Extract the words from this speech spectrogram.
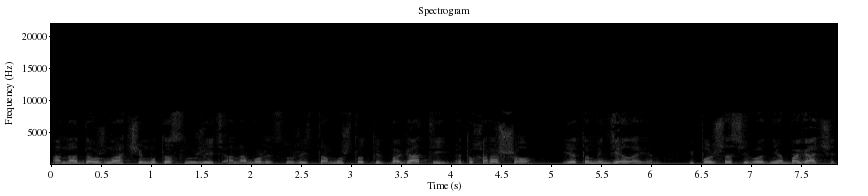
Она должна чему-то служить. Она может служить тому, что ты богатый. Это хорошо. И это мы делаем. И Польша сегодня богачит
